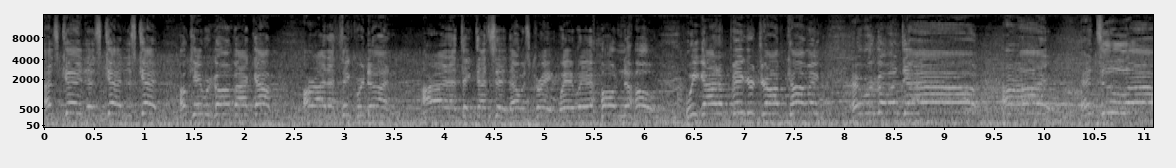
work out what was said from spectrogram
That's good, that's good, that's good. Okay, we're going back up. All right, I think we're done. All right, I think that's it. That was great. Wait, wait, oh no. We got a bigger drop coming, and we're going down. All right, and to the left.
